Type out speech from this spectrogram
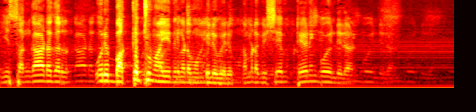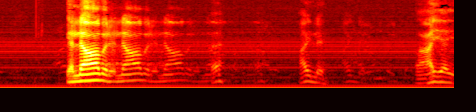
ഈ സംഘാടകർ ഒരു ബക്കറ്റുമായി നിങ്ങളുടെ മുമ്പിൽ വരും. നമ്മുടെ വിഷയം ടേണിംഗ് പോയിന്റിലാണ്. എല്ലാവരും. എല്ലാവരും ആയില്ലേ? ആയി ആയി.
